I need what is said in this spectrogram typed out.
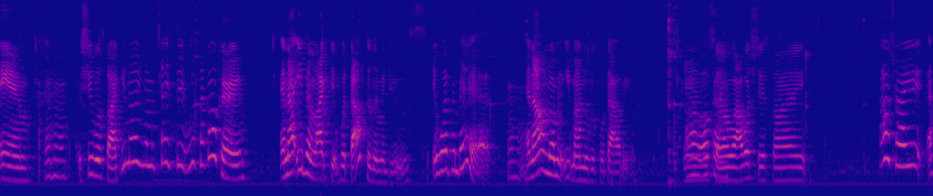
And Mhm. she was like, you know, you want to taste it? We was like, okay. And I even liked it without the lemon juice. It wasn't bad. Mhm. And I don't normally eat my noodles without it. Oh, okay. So I was just like, I'll try it. I I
